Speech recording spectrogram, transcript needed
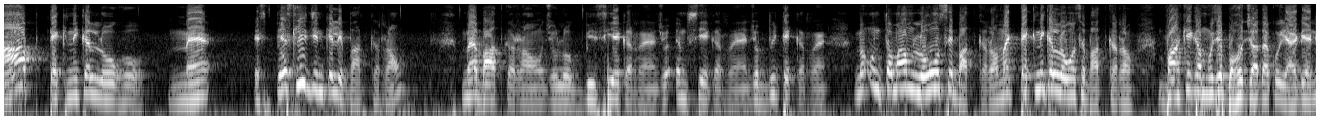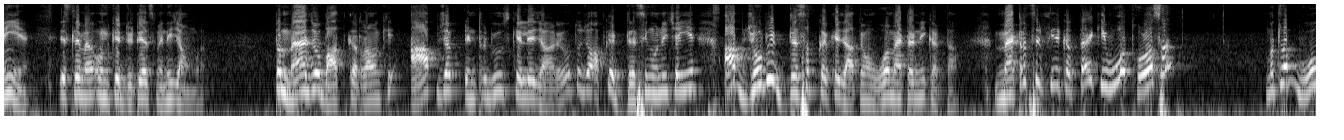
आप टेक्निकल लोग हो, मैं स्पेशली जिनके लिए बात कर रहा हूँ, मैं बात कर रहा हूँ जो लोग बीसीए कर रहे हैं, जो एमसीए कर रहे हैं, जो बी कर रहे हैं, मैं उन तमाम लोगों से बात कर रहा हूँ, मैं टेक्निकल लोगों से बात कर रहा हूँ। बाकी का मुझे बहुत ज़्यादा कोई आइडिया नहीं है, इसलिए मैं उनके डिटेल्स में नहीं जाऊँगा। तो मैं जो बात कर रहा हूँ कि आप जब इंटरव्यूज़ के लिए जा रहे हो तो जो आपके ड्रेसिंग होनी चाहिए, आप जो भी ड्रेसअप करके जाते हो, वो मैटर नहीं करता। मैटर सिर्फ़ ये करता है कि वो थोड़ा सा मतलब वो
